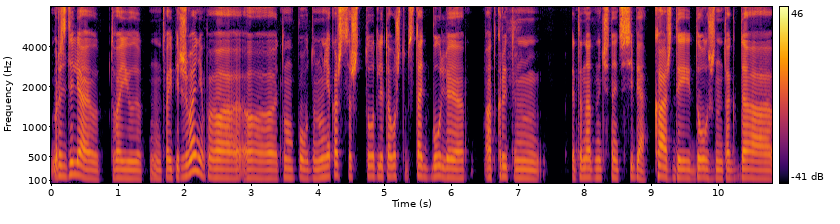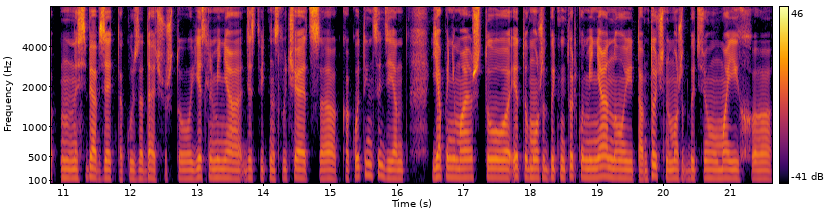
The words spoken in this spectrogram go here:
разделяю твои, твои переживания по э, этому поводу, но мне кажется, что для того, чтобы стать более открытым это надо начинать с себя. Каждый должен тогда на себя взять такую задачу, что если у меня действительно случается какой-то инцидент, я понимаю, что это может быть не только у меня, но и там точно может быть у моих э,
